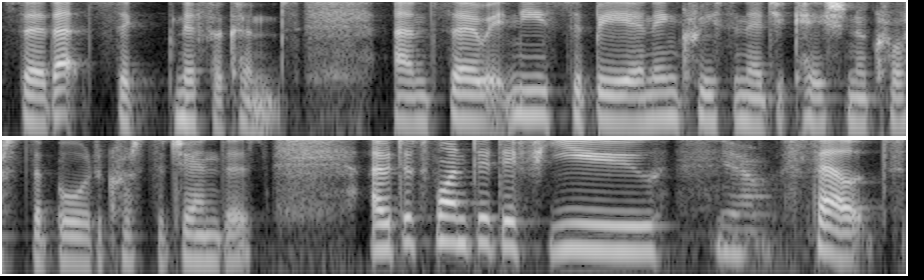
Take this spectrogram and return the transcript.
So that's significant. And so it needs to be an increase in education across the board, across the genders. I just wondered if you yeah. felt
